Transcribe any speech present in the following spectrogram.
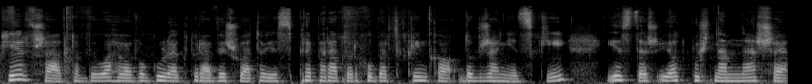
pierwsza to była chyba w ogóle, która wyszła, to jest preparator Hubert Klimko-Dobrzaniecki. Jest też i Odpuść nam nasze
